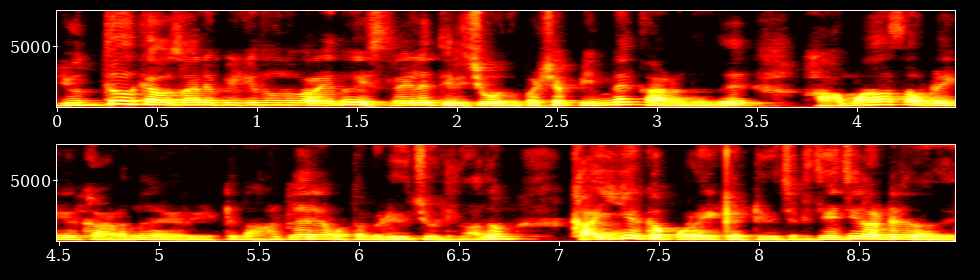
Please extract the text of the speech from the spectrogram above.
യുദ്ധമൊക്കെ അവസാനിപ്പിക്കുന്നു എന്ന് പറയുന്നു ഇസ്രയേൽ തിരിച്ചു പോകുന്നു പക്ഷേ പിന്നെ കാണുന്നത് ഹമാസ് അവിടേക്ക് കടന്നു കയറിയിട്ട് നാട്ടുകാരെ മൊത്തം വെടിവെച്ച് കൊല്ലുന്നു. അതും കൈയൊക്കെ പുറകെ കെട്ടി വെച്ചിട്ട്. ചേച്ചി കണ്ടിരുന്നത്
